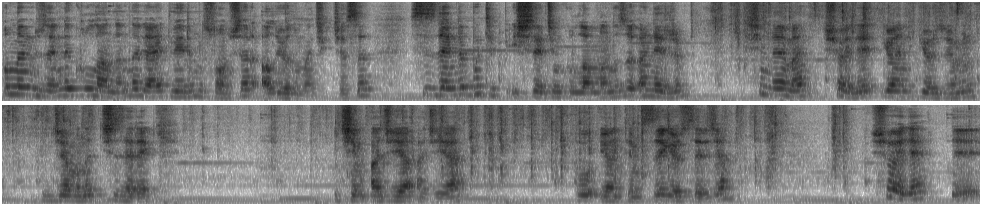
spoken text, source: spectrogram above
Bunların üzerinde kullandığımda gayet verimli sonuçlar alıyordum açıkçası. Sizlerin de bu tip işler için kullanmanızı öneririm. Şimdi hemen şöyle güvenlik gözlüğümün camını çizerek içim acıya acıya bu yöntemi size göstereceğim. Şöyle e,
